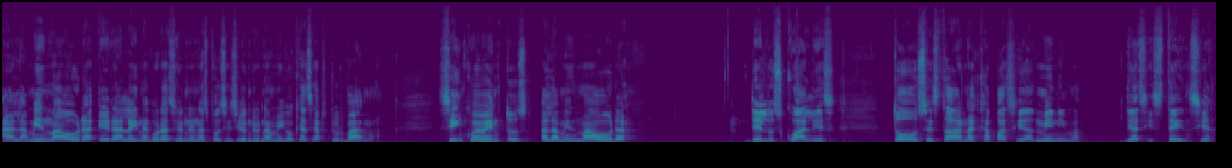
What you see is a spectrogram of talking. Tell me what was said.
a la misma hora era la inauguración de una exposición de un amigo que hace arte urbano. Cinco eventos a la misma hora, de los cuales todos estaban a capacidad mínima de asistencia.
